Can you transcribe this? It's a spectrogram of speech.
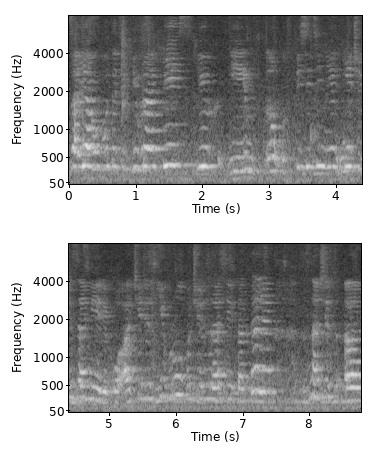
заявок вот этих европейских и ну, в PCT не, не через Америку, а через Европу, через Россию и так далее, значит, э,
